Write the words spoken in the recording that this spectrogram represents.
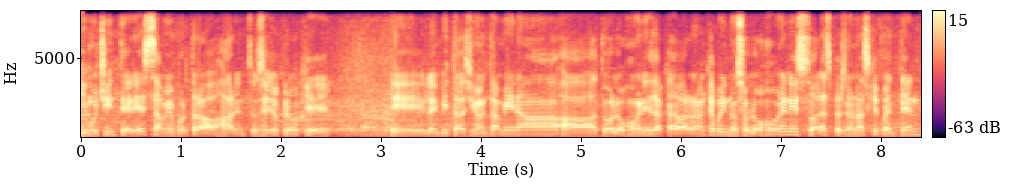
y mucho interés también por trabajar. Entonces yo creo que eh, la invitación también a, todos los jóvenes de acá de Barranca, pues no solo jóvenes, todas las personas que cuenten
